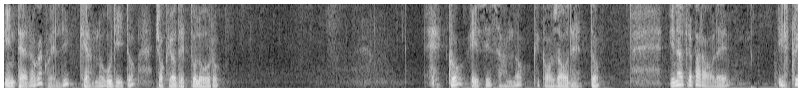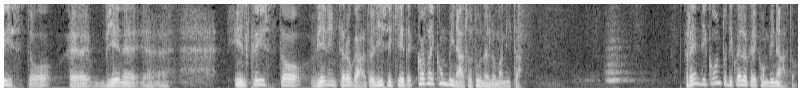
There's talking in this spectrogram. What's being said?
Interroga quelli che hanno udito ciò che ho detto loro. Ecco, essi sanno che cosa ho detto. In altre parole, il Cristo eh, viene... Eh, il Cristo viene interrogato e gli si chiede cosa hai combinato tu nell'umanità? Rendi conto di quello che hai combinato.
